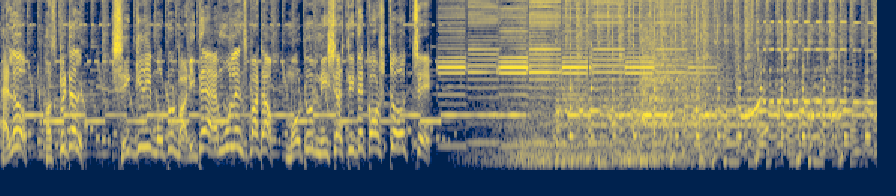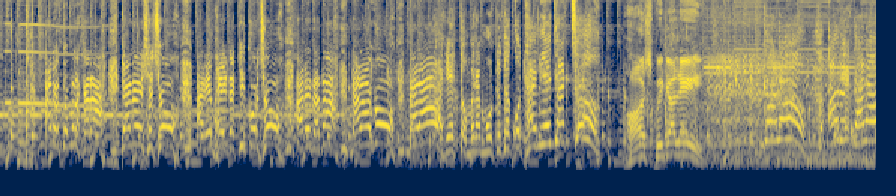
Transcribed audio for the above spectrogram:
হ্যালো, হসপিটাল, শিগগিরই মোটর বাড়িতে অ্যাম্বুলেন্স পাঠাও। মোটর নিঃশ্বাস নিতে কষ্ট হচ্ছে। এসেছ? আরে ভাই এটা কি করছ? আরে দাদা দাঁড়াও গো দাঁড়াও। আরে তোমরা মোটুকে কোথায় নিয়ে যাচ্ছ? হসপিটালে। দাঁড়াও আরে দাঁড়াও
